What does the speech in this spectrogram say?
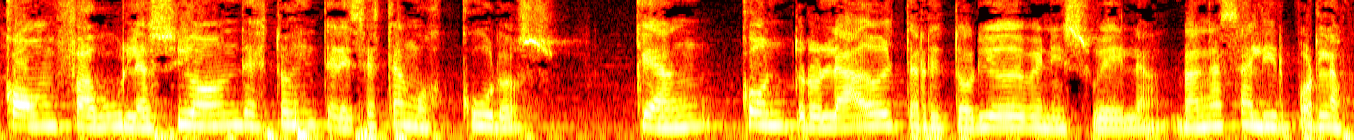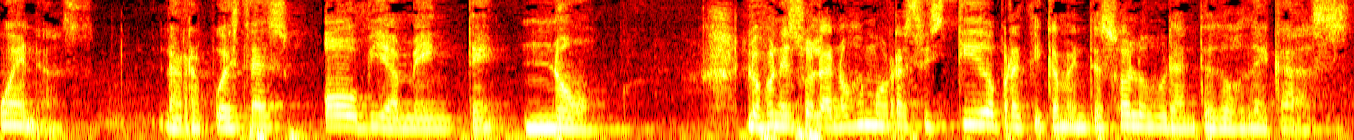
confabulación de estos intereses tan oscuros que han controlado el territorio de Venezuela van a salir por las buenas? La respuesta es obviamente no. Los venezolanos hemos resistido prácticamente solos durante dos décadas.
